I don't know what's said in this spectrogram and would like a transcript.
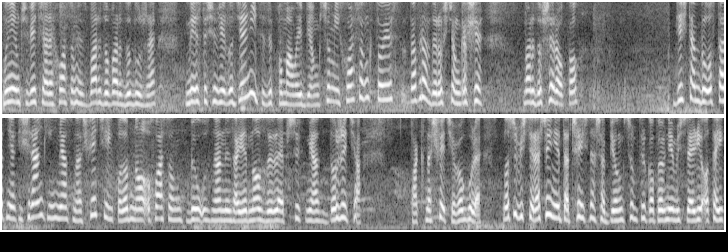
bo nie wiem czy wiecie, ale Hłasong jest bardzo, bardzo duże. My jesteśmy w jego dzielnicy, tylko małej Biągczom i Hłasong to jest naprawdę, rozciąga się bardzo szeroko. Gdzieś tam był ostatnio jakiś ranking miast na świecie i podobno Hłasong był uznany za jedno z lepszych miast do życia. Tak, na świecie w ogóle. No oczywiście raczej nie ta część nasza Byongchum, tylko pewnie myśleli o tej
